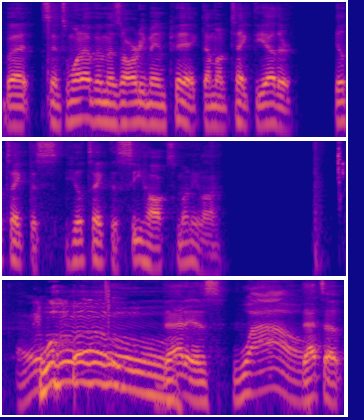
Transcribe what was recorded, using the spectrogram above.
but since one of them has already been picked, I'm going to take the other. He'll take this. He'll take the Seahawks money line. Whoa. That is wow. that's a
